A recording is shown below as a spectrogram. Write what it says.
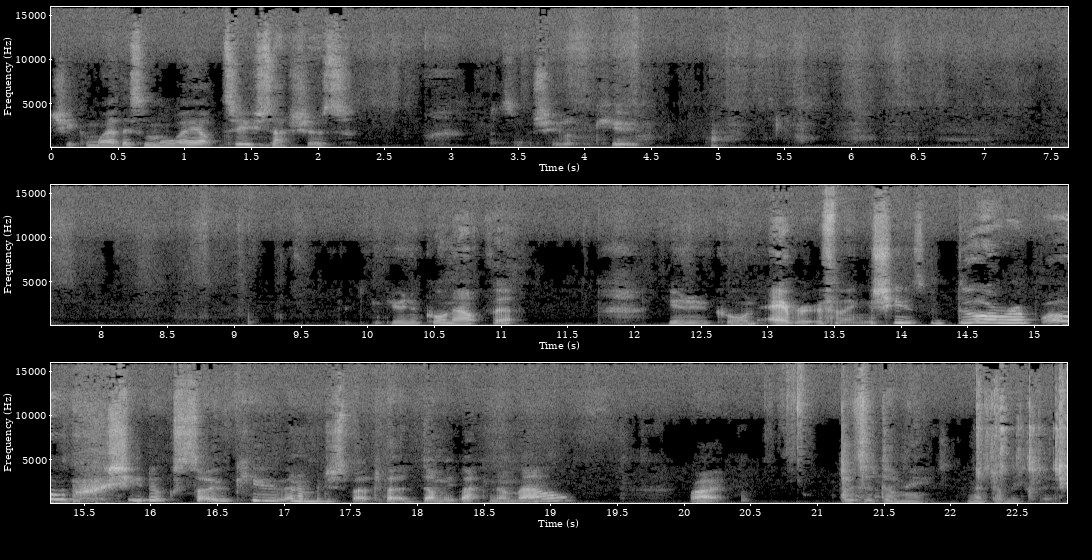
She can wear this on the way up to Sasha's. Doesn't she look cute? Unicorn outfit. Unicorn everything. She's adorable. She looks so cute. And I'm just about to put a dummy back in her mouth. Right. Where's a dummy? And a dummy clip.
